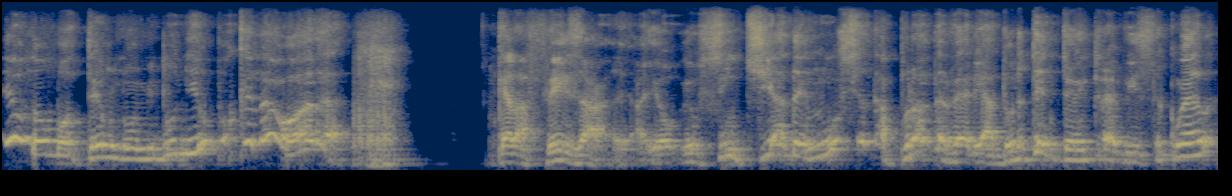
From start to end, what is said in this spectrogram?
Eu não botei o nome do Nil, porque na hora que ela fez, a, eu, eu senti a denúncia da própria vereadora, tentei uma entrevista com ela,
